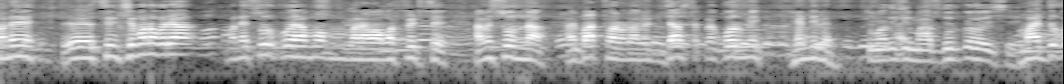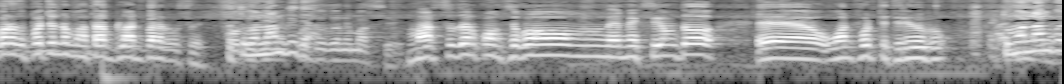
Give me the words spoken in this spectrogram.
মানে চিনছি মনে করে মানে সুর করে মানে আমার ফিটছে আমি শুন না আমি বাদ পারো না আমি জাস্ট একটা কর্মী হ্যান্ডিম্যান তোমাদের কি মারধর করা হয়েছে? মারধর করা প্রচণ্ড মাথা ব্লাড বেড়া করছে। তোমার নাম কি মারছে? মারছে জন কমসে কম ম্যাক্সিমাম তো ওয়ান ফোরটি থ্রি হইব। তোমার নাম কি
